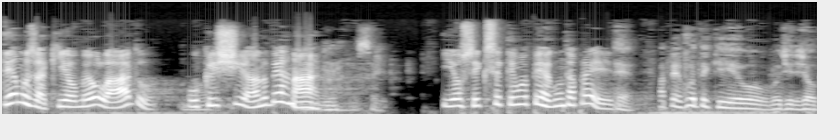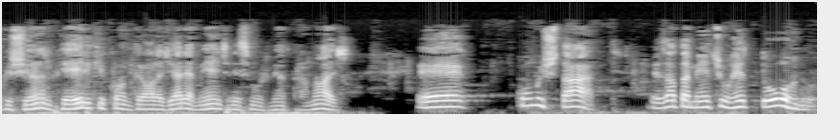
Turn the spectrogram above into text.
temos aqui ao meu lado o Cristiano Bernardi. Isso aí. E eu sei que você tem uma pergunta para ele. É. A pergunta que eu vou dirigir ao Cristiano, porque é ele que controla diariamente nesse movimento para nós, é como está exatamente o retorno.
